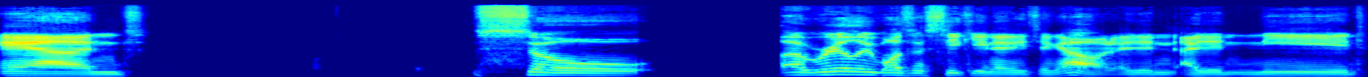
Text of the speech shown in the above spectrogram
And so I really wasn't seeking anything out. I didn't I didn't need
